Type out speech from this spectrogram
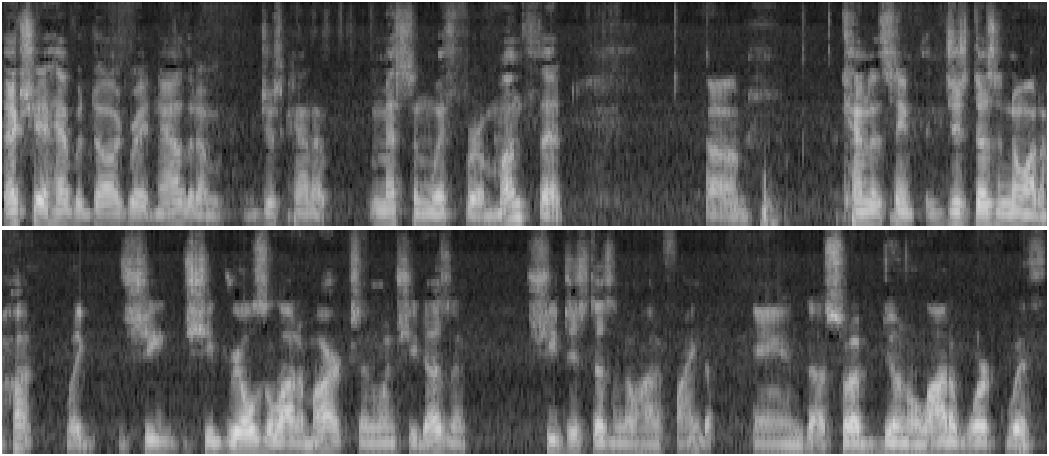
actually I have a dog right now that I'm just kind of messing with for a month that um, kind of the same just doesn't know how to hunt. Like she she drills a lot of marks, and when she doesn't, she just doesn't know how to find them. And uh, so I'm doing a lot of work with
